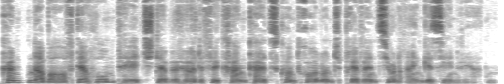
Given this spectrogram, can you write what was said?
könnten aber auf der Homepage der Behörde für Krankheitskontrolle und Prävention eingesehen werden.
